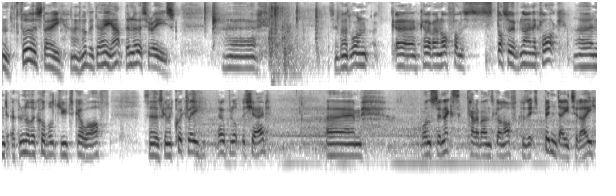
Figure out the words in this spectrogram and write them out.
and Thursday, another day at the nurseries. Uh, so we've had one uh, caravan off on the dot of nine o'clock and another couple due to go off. So I was going to quickly open up the shed. Um, once the next caravan's gone off, because it's bin day today,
